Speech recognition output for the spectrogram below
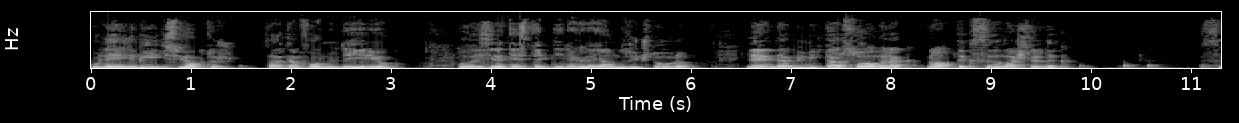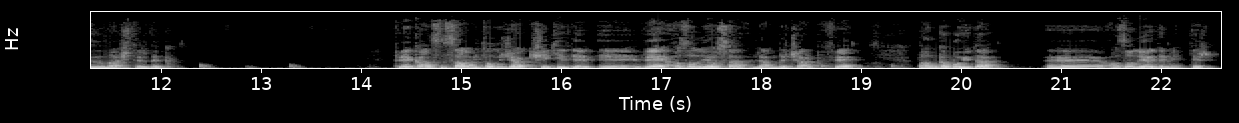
Bu L ile bir ilgisi yoktur. Zaten formülde yeri yok. Dolayısıyla test tekniğine göre yalnız 3 doğru. L'den bir miktar su alarak ne yaptık? Sığlaştırdık sığlaştırdık. Frekansı sabit olacak şekilde e, V azalıyorsa lambda çarpı F dalga boyu da e, azalıyor demektir.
